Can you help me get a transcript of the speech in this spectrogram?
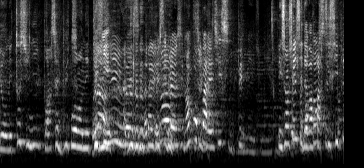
Et on est tous unis pour un seul but. Ouais, on était unis, ouais, c'est pas non pour participer. L'essentiel, c'est d'avoir participé.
